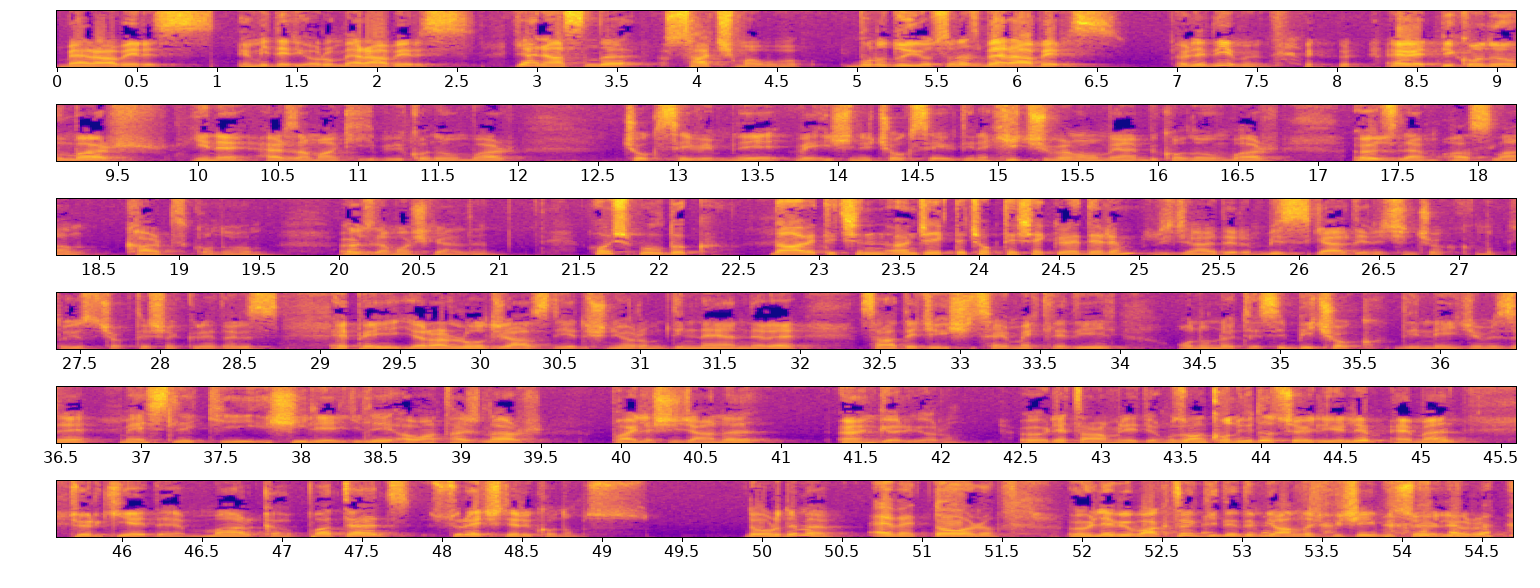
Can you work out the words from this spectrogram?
beraberiz. Ümit ediyorum beraberiz. Yani aslında saçma bu. Bunu duyuyorsanız beraberiz. Öyle değil mi? evet bir konuğum var. Yine her zamanki gibi bir konuğum var. Çok sevimli ve işini çok sevdiğine hiç şüphem olmayan bir konuğum var. Özlem Aslan Kart konuğum. Özlem hoş geldin. Hoş bulduk. Davet için öncelikle çok teşekkür ederim. Rica ederim. Biz geldiğin için çok mutluyuz. Çok teşekkür ederiz. Epey yararlı olacağız diye düşünüyorum dinleyenlere. Sadece işi sevmekle değil, onun ötesi birçok dinleyicimize mesleki, işiyle ilgili avantajlar paylaşacağını öngörüyorum. Öyle tahmin ediyorum. O zaman konuyu da söyleyelim hemen. Türkiye'de marka patent süreçleri konumuz. Doğru değil mi? Evet doğru. Öyle bir baktım ki dedim yanlış bir şey mi söylüyorum?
